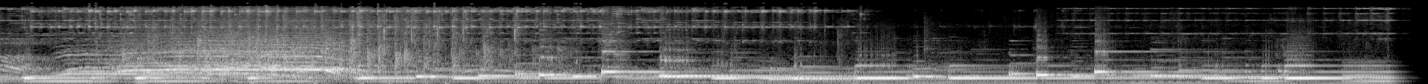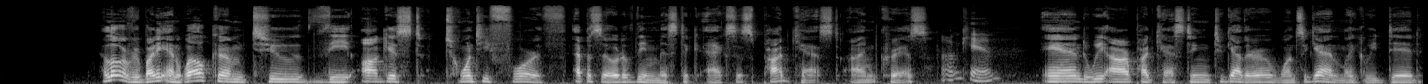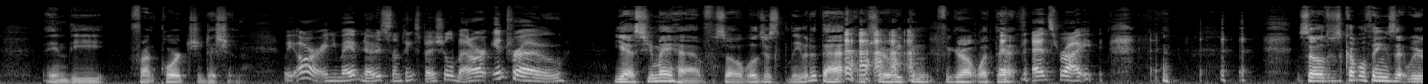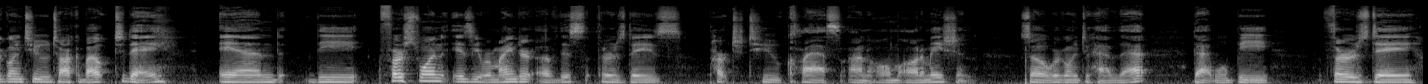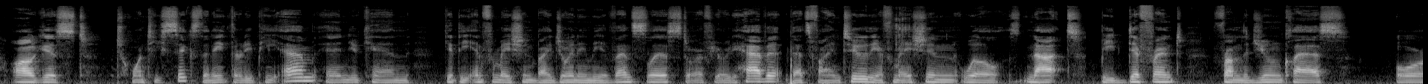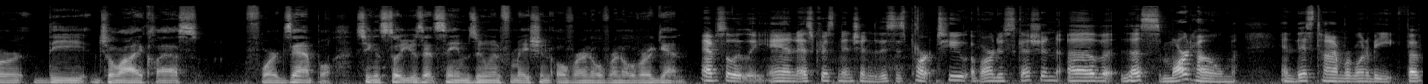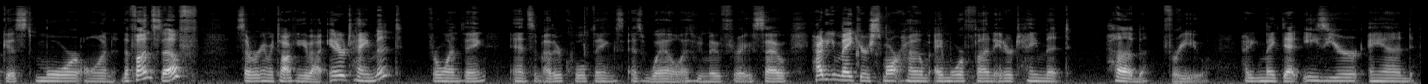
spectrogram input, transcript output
everybody, and welcome to the August 24th episode of the Mystic Access Podcast. I'm Chris, I'm Kim. and we are podcasting together once again, like we did in the Front Porch edition. We are, and you may have noticed something special about our intro. Yes, you may have, so we'll just leave it at that. I'm sure we can figure out what that. That's right. So, there's a couple things that we're going to talk about today, and the first one is a reminder of this Thursday's Part 2 class on home automation. So, we're going to have that. That will be Thursday, August 26th at 8:30 p.m. and you can get the information by joining the events list or if you already have it, that's fine too. The information will not be different from the June class or the July class, for example. So you can still use that same Zoom information over and over and over again. Absolutely. And as Chris mentioned, this is part two of our discussion of the smart home. And this time we're going to be focused more on the fun stuff. So we're going to be talking about entertainment, for one thing, and some other cool things as well as we move through. So, how do you make your smart home a more fun entertainment hub for you? How do you make that easier and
